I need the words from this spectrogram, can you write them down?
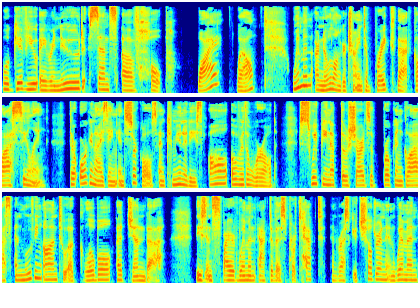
will give you a renewed sense of hope. Why? Well, women are no longer trying to break that glass ceiling. They're organizing in circles and communities all over the world sweeping up those shards of broken glass and moving on to a global agenda. These inspired women activists protect and rescue children and women,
